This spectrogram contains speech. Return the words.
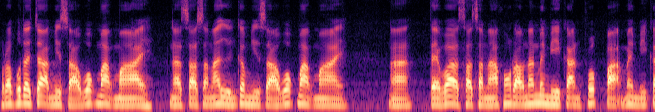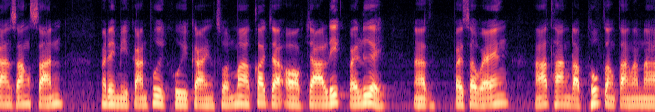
พระพุทธเจ้ามีสาวกมากมาย นะศาสนาอื่นก็มีสาวกมากมายนะแต่ว่าศาสนาของเรานั้นไม่มีการพบปะ ไม่มีการสังสรรค์ไม่ได้มีการพูดคุยกันส่วนมากก็จะออกจาริกไปเรื่อยนะไปแสวงหาทางดับทุกข์ต่างๆ นานา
